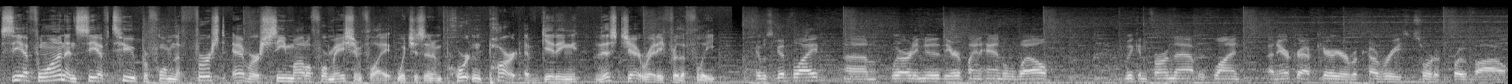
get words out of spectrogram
CF1 and CF2 performed the first ever C model formation flight, which is an important part of getting this jet ready for the fleet. It was a good flight. Um, we already knew that the airplane handled well. We confirmed that with flying an aircraft carrier recovery sort of profile,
